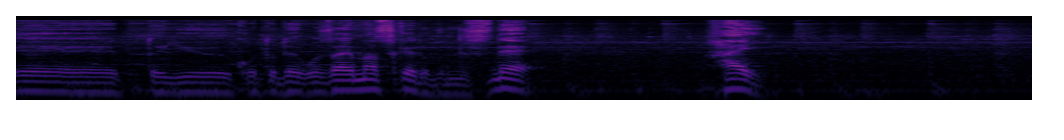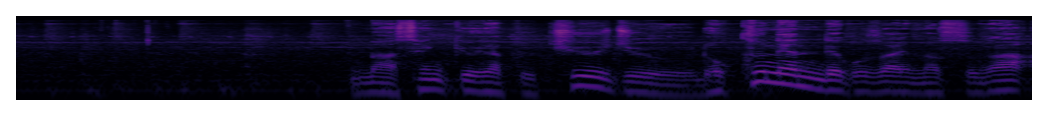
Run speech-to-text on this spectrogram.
えー、ということでございますけれどもですね。はい。まあ、1996年でございますが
